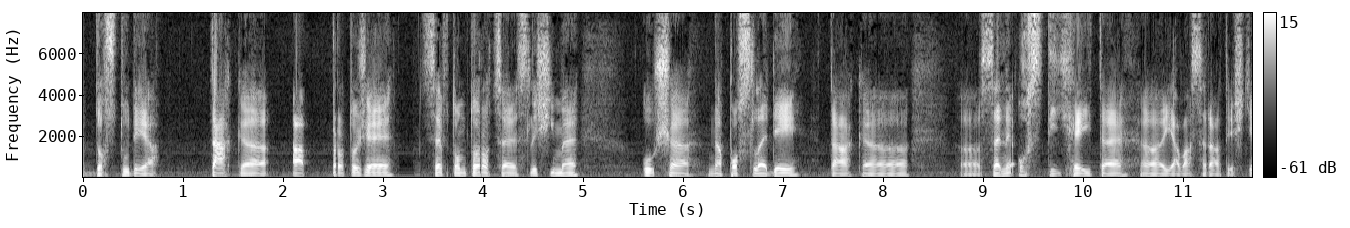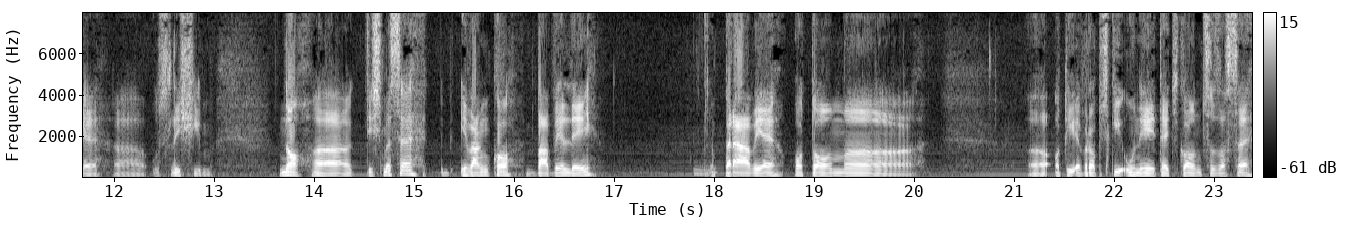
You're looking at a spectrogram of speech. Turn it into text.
do studia. Tak a protože se v tomto roce slyšíme už naposledy, tak se neostýchejte, eh, já vás rád ještě eh, uslyším. No, když jsme se, Ivanko, bavili právě o tom, o té Evropské unii teď, co zase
